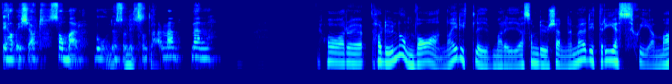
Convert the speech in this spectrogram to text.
Det har vi kört, sommarbonus och lite Just sånt där. Men, men har, eh, har du någon vana i ditt liv Maria som du känner med ditt resschema?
